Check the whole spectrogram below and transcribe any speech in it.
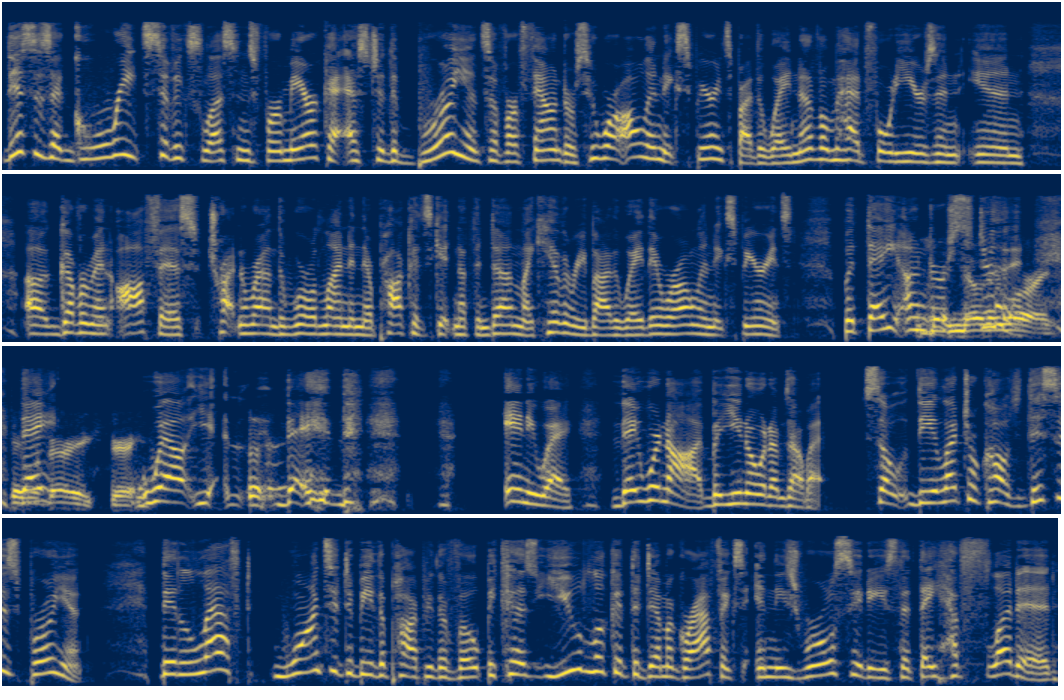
This is a great civics lessons for America as to the brilliance of our founders, who were all inexperienced, by the way. None of them had forty years in in uh, government office, trotting around the world, lining their pockets, getting nothing done. Like Hillary, by the way, they were all inexperienced, but they understood. No, they They, were very experienced. Well, yeah, they, they anyway, they were not, but you know what I'm talking about. So the electoral college, this is brilliant. The left wants it to be the popular vote because you look at the demographics in these rural cities that they have flooded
